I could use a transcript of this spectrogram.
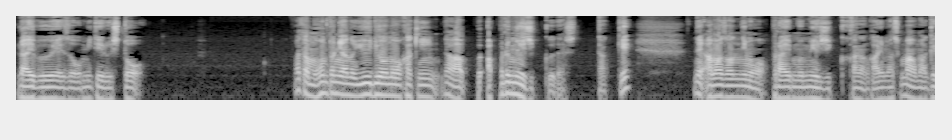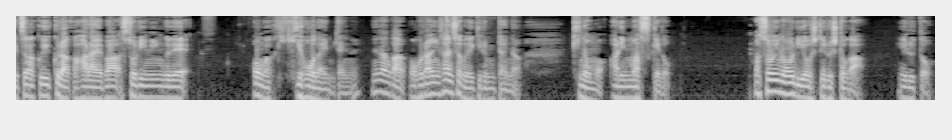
ライブ映像を見てる人、あとはもう本当にあの有料の課金、アップ、アップルミュージックでしたっけ？ね、アマゾンにもプライムミュージックかなんかあります。まあまあ月額いくらか払えばストリーミングで音楽聴き放題みたいなね。で、なんかオフライン再生もできるみたいな機能もありますけど。まあそういうのを利用してる人がいると。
